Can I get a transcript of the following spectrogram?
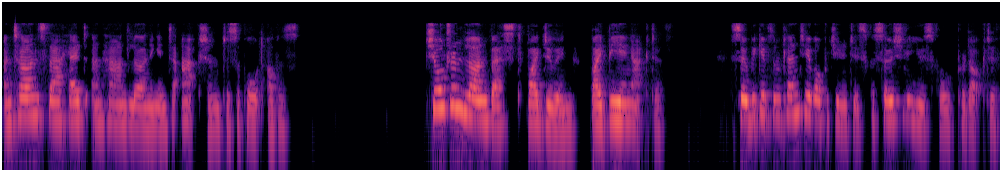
and turns their head and hand learning into action to support others. Children learn best by doing, by being active. So we give them plenty of opportunities for socially useful, productive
